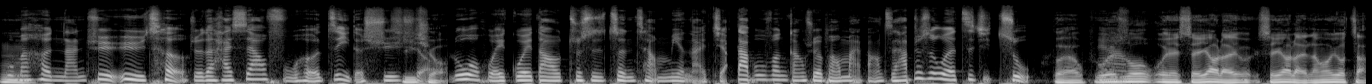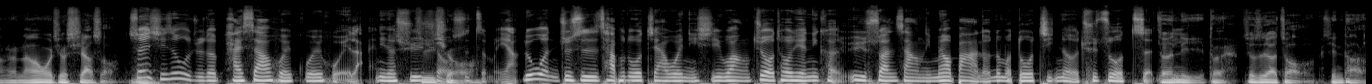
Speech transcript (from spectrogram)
我们很难去预测，觉得还是要符合自己的需求。如果回归到就是正常面来讲，大部分刚需的朋友买房子，他就是为了自己住。对啊，不会说我也谁要来谁要来，然后又涨了，然后我就下手。所以其实我觉得还是要回归回来，你的需求是怎么样？如果你就是差不多价位，你希望就透天，你可能预算上你没有办法有那么多金额去做整理整理，对，就是要找新大楼。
